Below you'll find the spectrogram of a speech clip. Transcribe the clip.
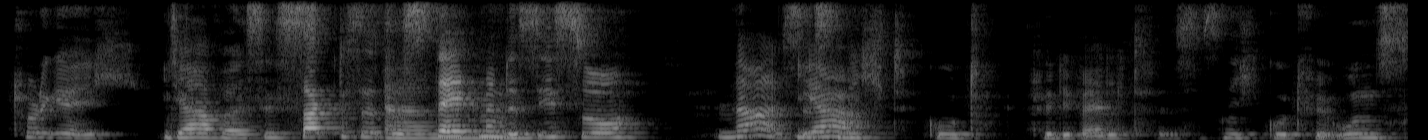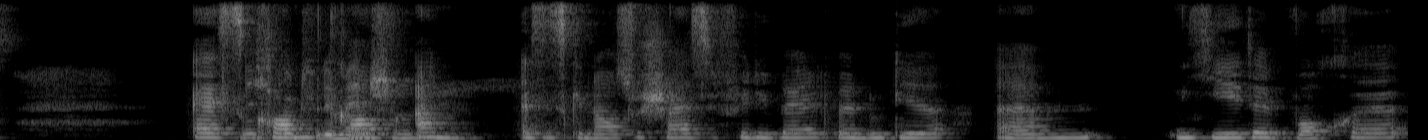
Entschuldige, ich Ja, aber es ist. sag das jetzt als ähm, Statement, es ist so, Na, es ja. ist nicht gut für die Welt, es ist nicht gut für uns. Es Nicht gut kommt für die drauf Menschen. an. Es ist genauso scheiße für die Welt, wenn du dir ähm, jede Woche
